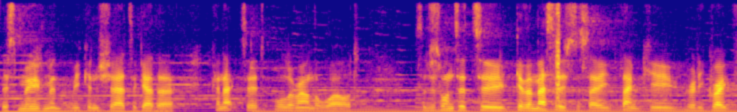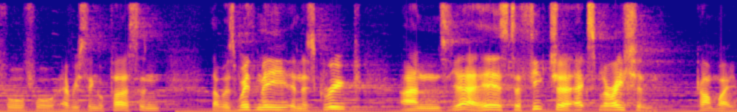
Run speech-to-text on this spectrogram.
this movement that we can share together, connected all around the world. So just wanted to give a message to say thank you, really grateful for every single person that was with me in this group. And yeah, here's to future exploration. Can't wait.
